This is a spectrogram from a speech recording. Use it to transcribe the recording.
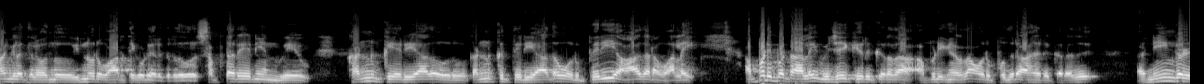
ஆங்கிலத்தில் வந்து இன்னொரு வார்த்தை கூட இருக்கிறது. ஒரு சப்டரேனியன் வேவ் கண்ணுக்கு எரியாத ஒரு கண்ணுக்கு தெரியாத ஒரு பெரிய ஆதரவு அலை அப்படிப்பட்ட அலை விஜய்க்கு இருக்கிறதா அப்படிங்கிறது தான் ஒரு புதிராக இருக்கிறது. நீங்கள்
